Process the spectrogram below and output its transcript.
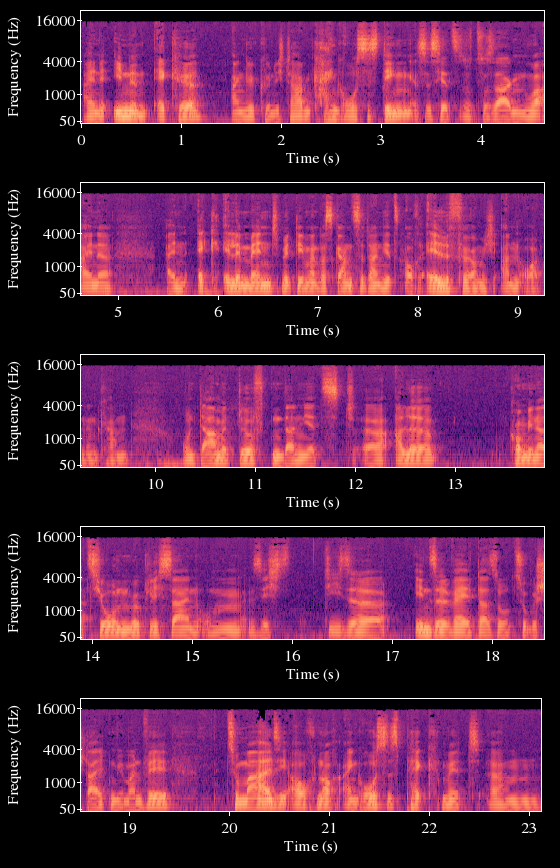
eine Innenecke angekündigt haben. Kein großes Ding. Es ist jetzt sozusagen nur eine ein Eckelement, mit dem man das Ganze dann jetzt auch L-förmig anordnen kann. Und damit dürften dann jetzt äh, alle Kombinationen möglich sein, um sich diese Inselwelt da so zu gestalten, wie man will. Zumal sie auch noch ein großes Pack mit ähm,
